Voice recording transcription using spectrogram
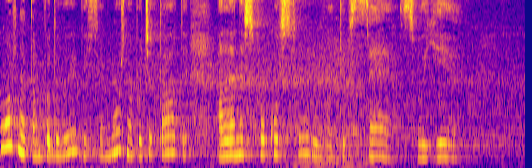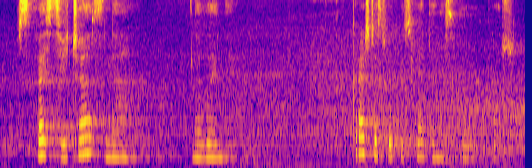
можна там подивитися, можна почитати, але не сфокусовувати все своє, весь свій час на новини. Краще сфокусувати на Слово Боже.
